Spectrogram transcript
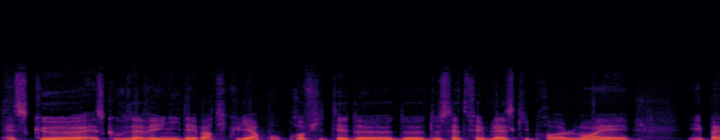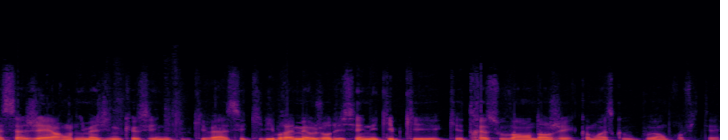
Est-ce que, est que vous avez une idée particulière pour profiter de, de, cette faiblesse qui probablement est, est passagère? On imagine que c'est une équipe qui va s'équilibrer, mais aujourd'hui c'est une équipe qui, qui, est très souvent en danger. Comment est-ce que vous pouvez en profiter?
